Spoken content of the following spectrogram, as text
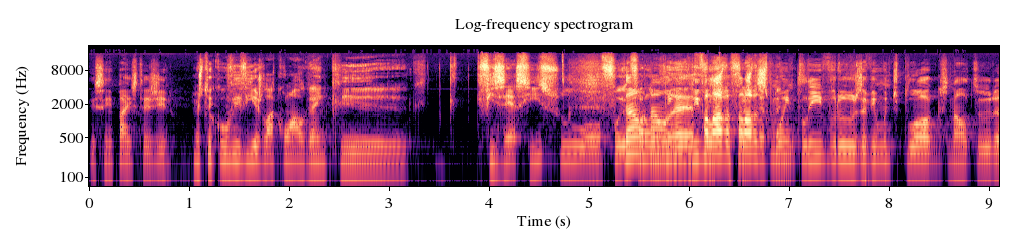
e assim, pá, isto é giro. Mas tu convivias lá com alguém que, que fizesse isso? Ou foi, não, não, é, falava, falava-se muito livros, havia muitos blogs na altura.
